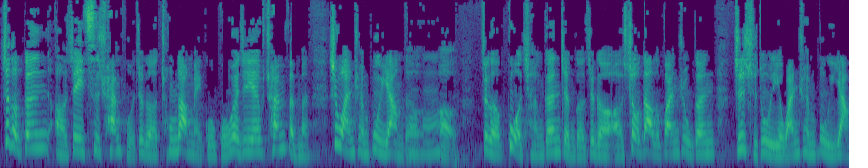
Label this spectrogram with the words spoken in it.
这个跟呃这一次川普这个冲到美国国会这些川粉们是完全不一样的呃。这个过程跟整个这个呃受到的关注跟支持度也完全不一样。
